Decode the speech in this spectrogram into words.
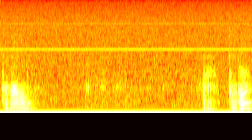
3, 4,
